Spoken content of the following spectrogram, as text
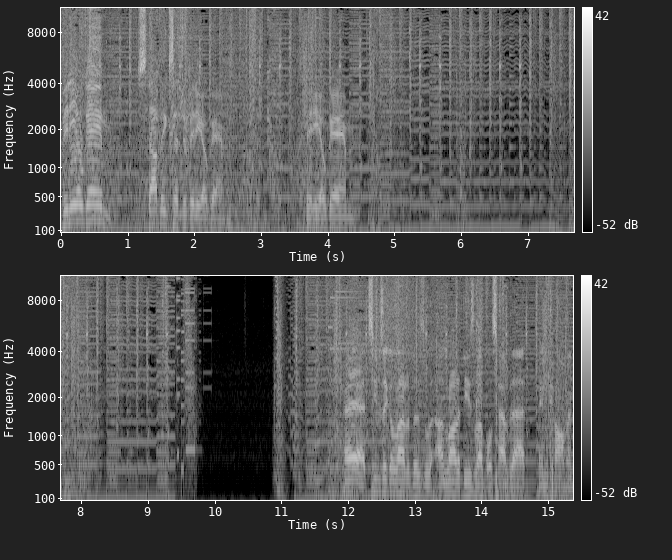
Video game! Stop being such a video game. Video game. Oh, yeah, it seems like a lot of those, a lot of these levels have that in common.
